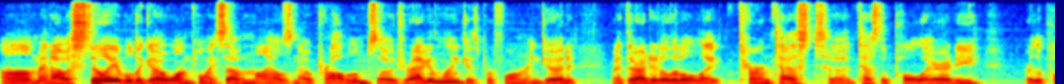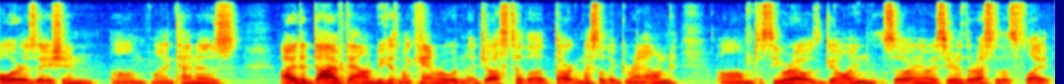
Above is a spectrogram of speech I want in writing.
um, and I was still able to go 1.7 miles no problem. So Dragon Link is performing good. Right there, I did a little like turn test to test the polarity or the polarization um, of my antennas. I had to dive down because my camera wouldn't adjust to the darkness of the ground um, to see where I was going. So anyways, here's the rest of this flight.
